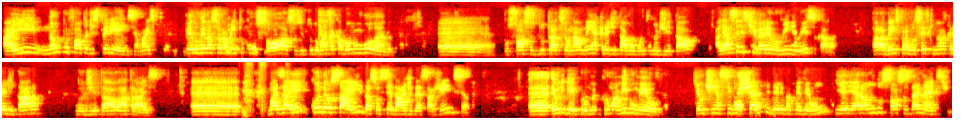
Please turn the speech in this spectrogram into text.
Aí, não por falta de experiência, mas pelo relacionamento com sócios e tudo mais, acabou não rolando. é, os sócios do tradicional nem acreditavam muito no digital. Aliás, se eles estiverem ouvindo isso, cara, parabéns para vocês que não acreditaram no digital lá atrás. É, mas aí, quando eu saí da sociedade dessa agência, é, eu liguei para um amigo meu, que eu tinha sido chefe dele na TV1, e ele era um dos sócios da Next,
